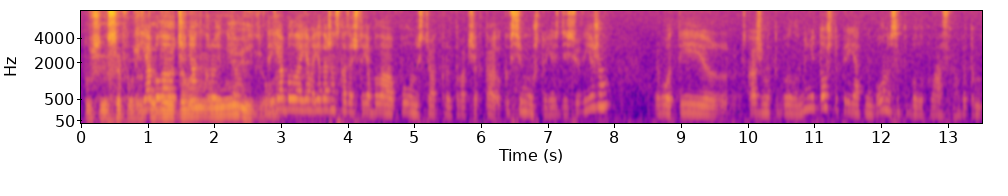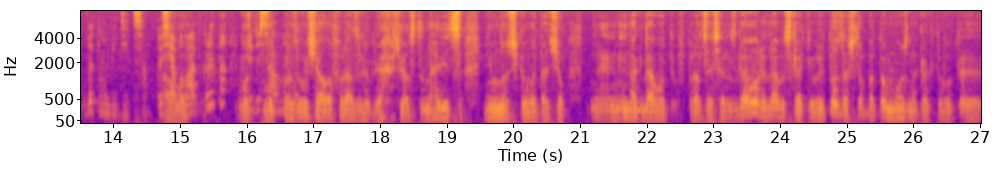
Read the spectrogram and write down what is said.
потому что Исеф уже я ты была до очень этого открыта. не видела? Я была, я, я должна сказать, что я была полностью открыта вообще к ко всему, что я здесь увижу. Вот, и, скажем, это было, ну, не то, что приятный бонус, это было классно, в этом, в этом убедиться. То есть А я вот- была открыта к Вот, чудесам. вот и вот- прозвучала фраза, Люб, я хочу остановиться немножечко вот о чем. Иногда вот в процессе разговора, да, выскакивает то, за что потом можно как-то вот э,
